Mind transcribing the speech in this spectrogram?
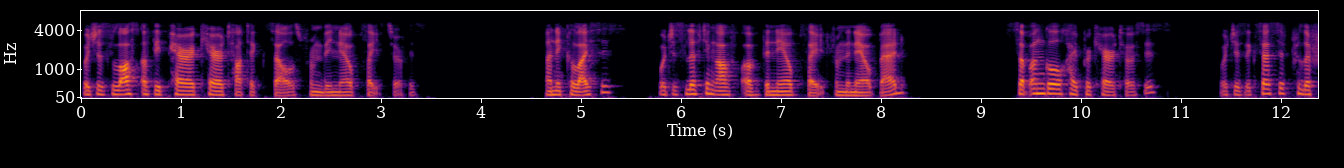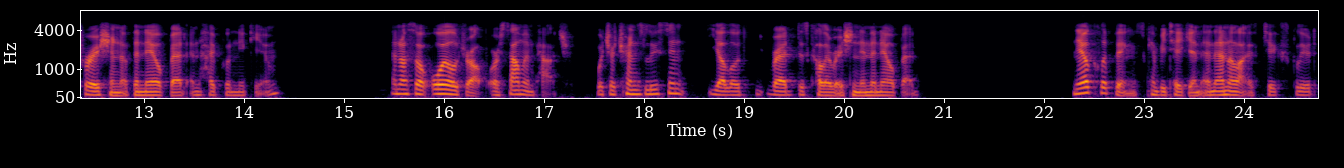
which is loss of the parakeratotic cells from the nail plate surface, onycholysis, which is lifting off of the nail plate from the nail bed, subungual hyperkeratosis, which is excessive proliferation of the nail bed and hyponychium, and also oil drop or salmon patch, which are translucent yellow-red discoloration in the nail bed. Nail clippings can be taken and analyzed to exclude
